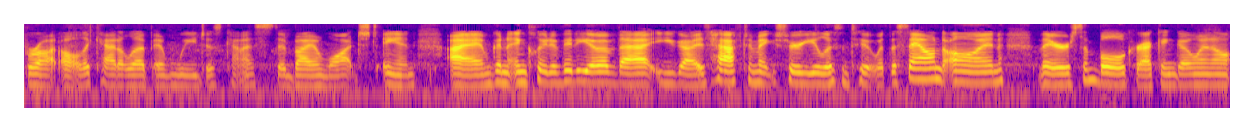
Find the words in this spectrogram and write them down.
brought all the cattle up, and we just kind of stood by and watched. And I am gonna include a video of that. You guys have to make sure you listen to it with the sound on. There's some bull cracking going on,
